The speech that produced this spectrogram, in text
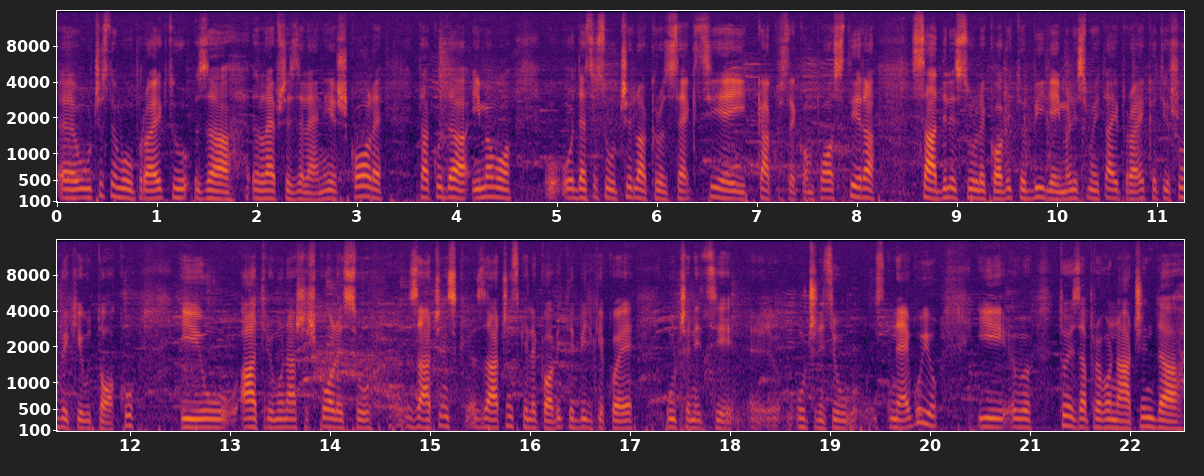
E, učestvujemo u projektu za lepše zelenije škole, tako da imamo, deca su učila kroz sekcije i kako se kompostira, sadili su lekovito bilje, imali smo i taj projekat, još uvek je u toku i u atriumu naše škole su začinske, začinske lekovite biljke koje učenici, e, učenici neguju i e, to je zapravo način da,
